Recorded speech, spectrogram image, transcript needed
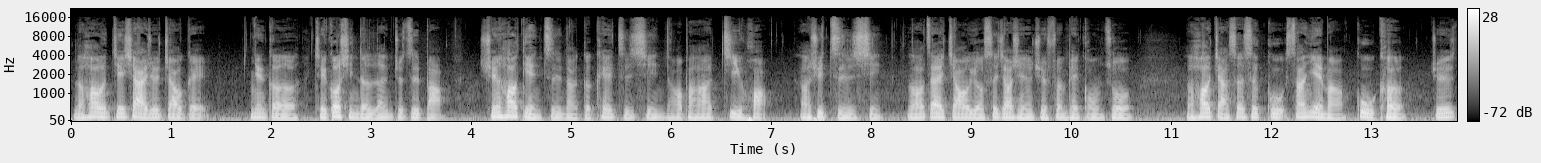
然后接下来就交给那个结构型的人，就是把选好点子哪个可以执行，然后帮他计划，然后去执行，然后再交由社交型的去分配工作。然后假设是顾商业嘛，顾客觉得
